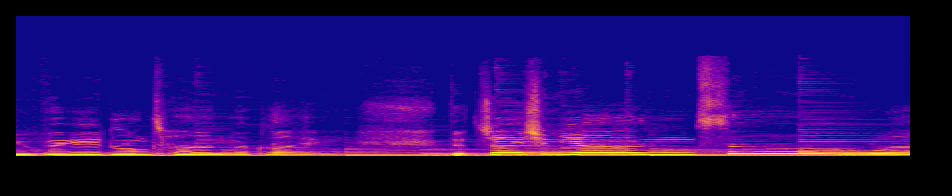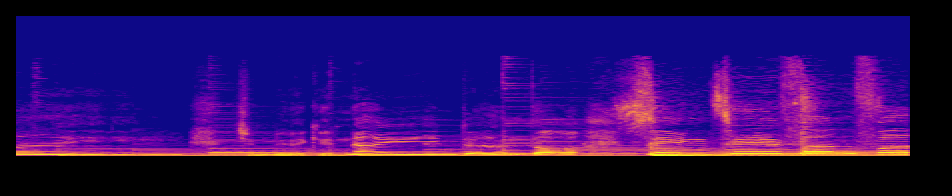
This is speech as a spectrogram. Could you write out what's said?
ชีวิตลงทางมาไกล แต่ใจฉันยังสู้ไหวจะเหนื่อยแค่ไหนยังเดินต่อ สิ่งที่ฝันใฝ่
